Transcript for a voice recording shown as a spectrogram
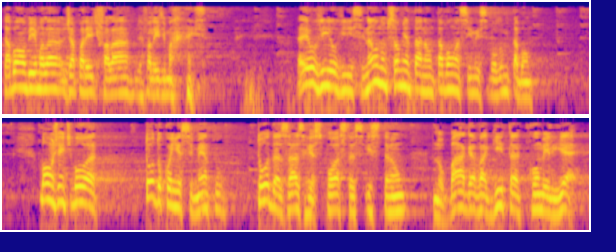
Tá bom, Bímola, já parei de falar, já falei demais. É, eu vi, eu vi. Se não, não precisa aumentar, não. Tá bom assim nesse volume, tá bom. Bom, gente boa, todo conhecimento, todas as respostas estão no Bhagavad Gita como ele é.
